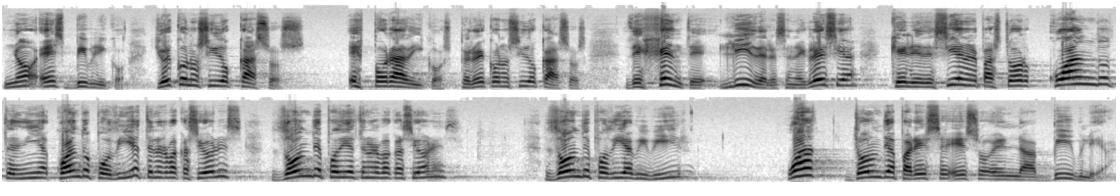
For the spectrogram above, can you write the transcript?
No es bíblico. Yo he conocido casos esporádicos, pero he conocido casos de gente, líderes en la iglesia, que le decían al pastor cuándo, tenía, cuándo podía tener vacaciones, dónde podía tener vacaciones, dónde podía vivir. What? ¿Dónde aparece eso en la Biblia?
